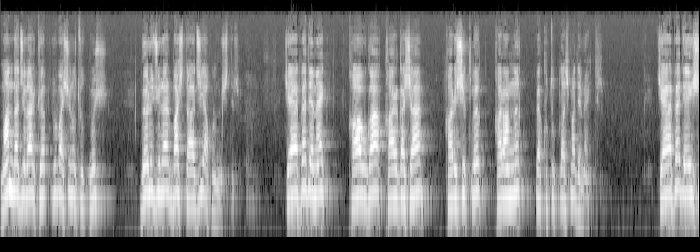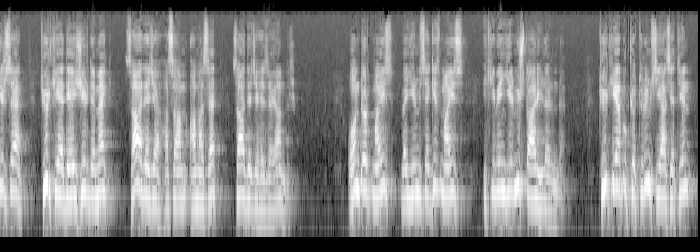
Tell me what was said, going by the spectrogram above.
mandacılar köprü başını tutmuş, bölücüler baş tacı yapılmıştır. CHP demek kavga, kargaşa, karışıklık, karanlık ve kutuplaşma demektir. CHP değişirse Türkiye değişir demek sadece hasam, hamaset, sadece hezeyandır. 14 Mayıs ve 28 Mayıs 2023 tarihlerinde Türkiye bu kötürüm siyasetin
